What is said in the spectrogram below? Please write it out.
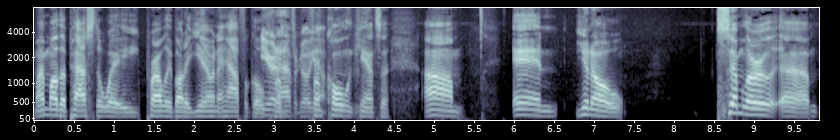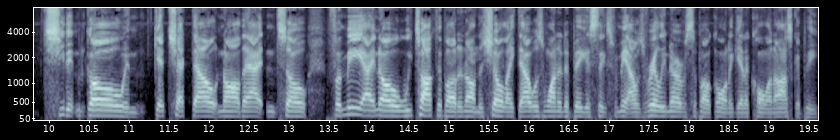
my mother passed away probably about a year and a half ago. Year from, and a half ago, from yeah. colon cancer, um, and you know, similar. Um, she didn't go and get checked out and all that, and so for me, I know we talked about it on the show. Like that was one of the biggest things for me. I was really nervous about going to get a colonoscopy,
